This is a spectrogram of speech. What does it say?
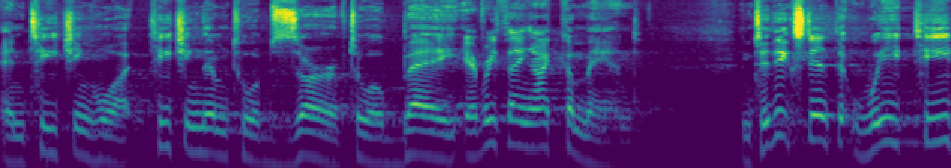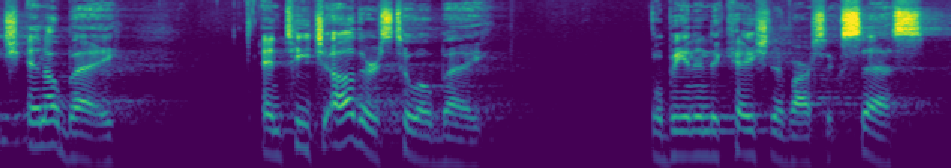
and teaching what? Teaching them to observe, to obey everything I command. And to the extent that we teach and obey and teach others to obey, will be an indication of our success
